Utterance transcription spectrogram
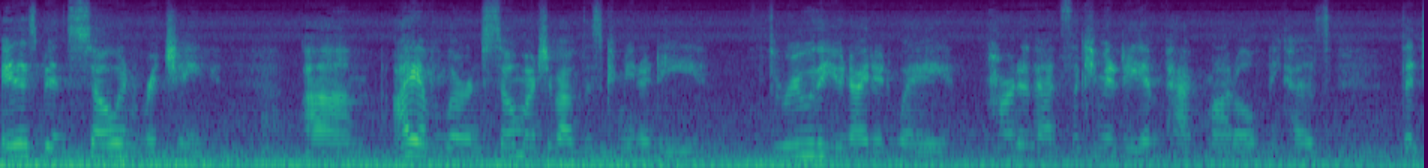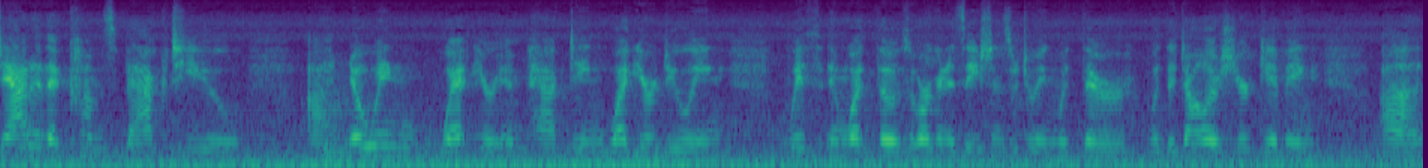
It has been so enriching. Um, I have learned so much about this community through the United Way. Part of that's the community impact model because the data that comes back to you, uh, knowing what you're impacting, what you're doing with, and what those organizations are doing with their with the dollars you're giving, uh,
